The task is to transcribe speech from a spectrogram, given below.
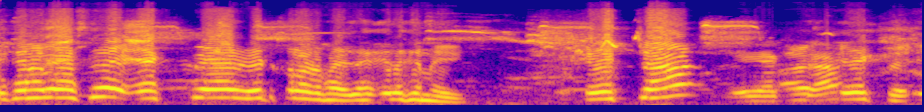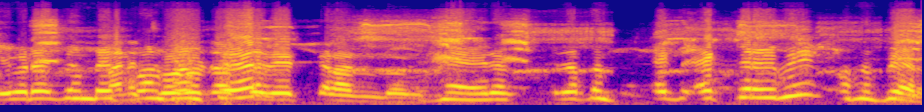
এখানে আছে এক পেয়ার রেড কালার ভাই এই। একটা একটা? এবারে একদম মানে কনফার্ম পেয়ার রেড কালার হ্যাঁ এটা এটা এক- এক আপনার পেয়ার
